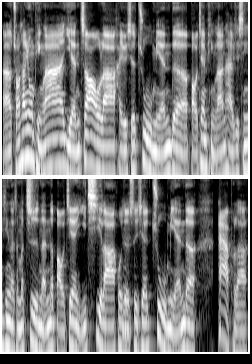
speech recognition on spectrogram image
呃床上用品啦、眼罩啦，还有一些助眠的保健品啦，那还有一些新兴的什么智能的保健仪器啦，或者是一些助眠的。App 啦，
